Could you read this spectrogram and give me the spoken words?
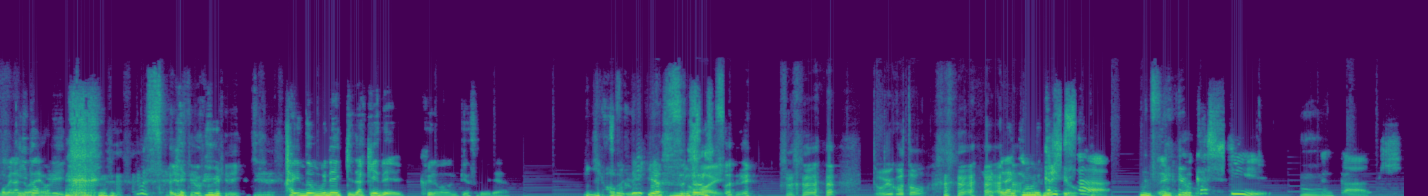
ごめんなさいサイドブ。レーキ？サイドブレーキ？サイドブレーキだけで車運転するみたいな。やばいやつやばいそれ どういうこと？なんか昔さ、なんか昔、うんなんか、ひ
